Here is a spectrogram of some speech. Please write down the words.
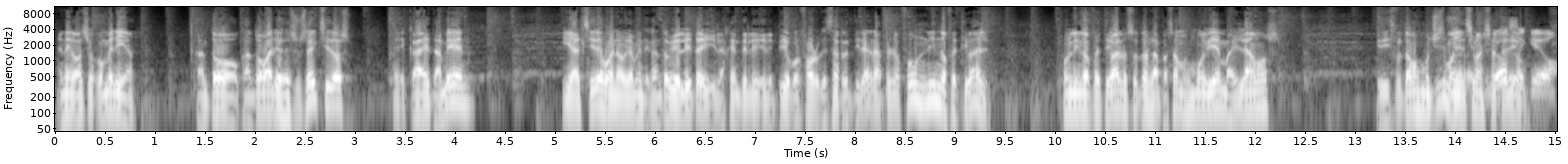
Es negocio, convenía. Cantó, cantó varios de sus éxitos, eh, Cae también. Y Alcides, bueno, obviamente cantó Violeta y la gente le, le pidió por favor que se retirara. Pero fue un lindo festival. Fue un lindo festival, nosotros la pasamos muy bien, bailamos y disfrutamos muchísimo. y encima ya te digo. se quedó.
